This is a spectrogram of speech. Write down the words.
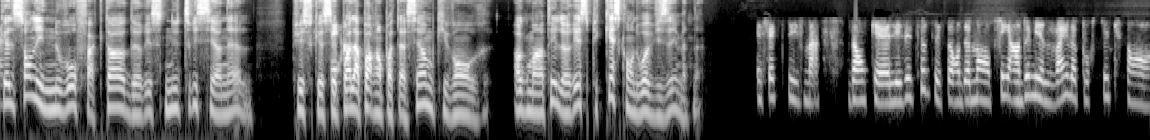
quels sont les nouveaux facteurs de risque nutritionnel, puisque ce n'est ben, pas l'apport en potassium qui vont augmenter le risque, puis qu'est-ce qu'on doit viser maintenant? Effectivement. Donc, euh, les études se sont démontrées en 2020, là, pour ceux qui sont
